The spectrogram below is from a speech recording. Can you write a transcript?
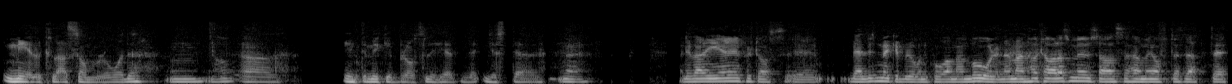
medelklassområde. Mm, ja. uh, inte mycket brottslighet just där. Nej. Det varierar förstås eh, väldigt mycket beroende på var man bor. När man hör talas om USA så hör man ju oftast att det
